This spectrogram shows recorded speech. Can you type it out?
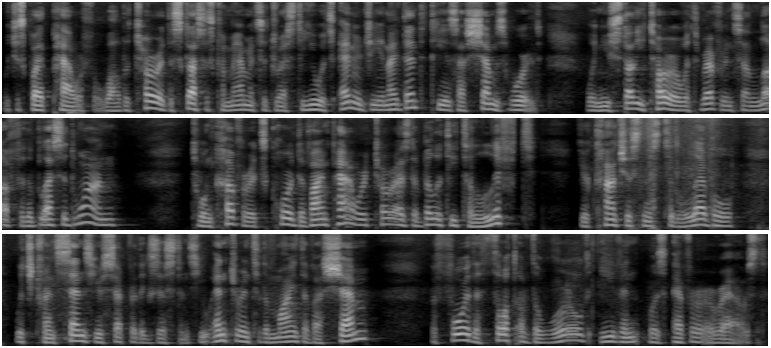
which is quite powerful. While the Torah discusses commandments addressed to you, its energy and identity is Hashem's word. When you study Torah with reverence and love for the Blessed One, to uncover its core divine power, Torah has the ability to lift your consciousness to the level which transcends your separate existence. You enter into the mind of Hashem before the thought of the world even was ever aroused.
